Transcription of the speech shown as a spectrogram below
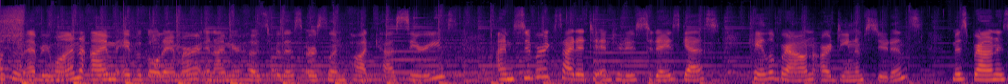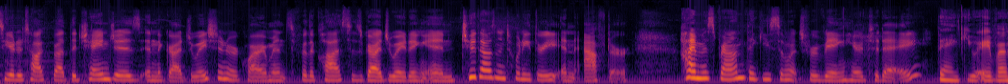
Welcome, everyone. I'm Ava Goldammer, and I'm your host for this Ursuline podcast series. I'm super excited to introduce today's guest, Kayla Brown, our Dean of Students. Ms. Brown is here to talk about the changes in the graduation requirements for the classes graduating in 2023 and after. Hi, Ms. Brown. Thank you so much for being here today. Thank you, Ava,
